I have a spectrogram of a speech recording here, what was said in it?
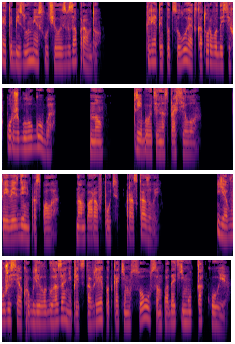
это безумие случилось взаправду. Клятый поцелуй, от которого до сих пор жгло губы. «Ну?» — требовательно спросил он. «Ты весь день проспала. Нам пора в путь. Рассказывай». Я в ужасе округлила глаза, не представляя, под каким соусом подать ему такое.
